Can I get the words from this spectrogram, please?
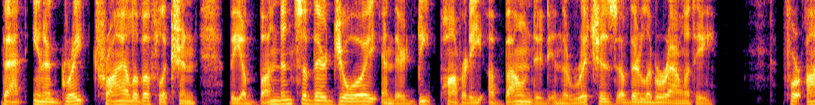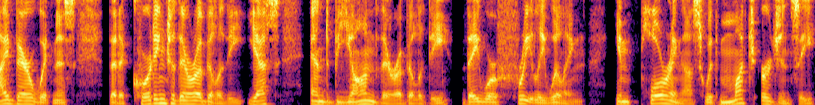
that in a great trial of affliction the abundance of their joy and their deep poverty abounded in the riches of their liberality. For I bear witness that according to their ability, yes, and beyond their ability, they were freely willing, imploring us with much urgency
